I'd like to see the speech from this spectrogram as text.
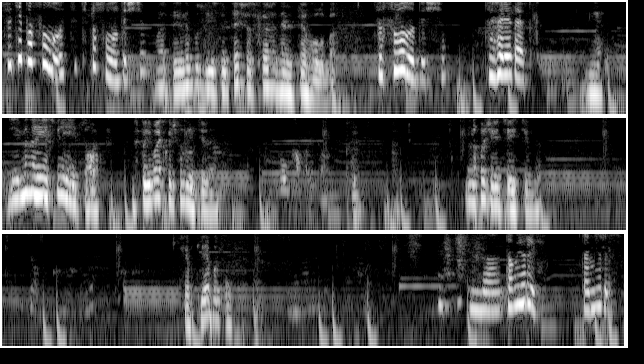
Це типа соло, це типа солодощі. Мати, я не буду їсти те, що скаже на це голуба. Це солодощі. Це галеретка. Ні. І мене є свої яйця. Сподіваюсь, хоч вони тіли. Не хочу яйця їсти. Ще хліба тут. Да, там є рис. Там є рис.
